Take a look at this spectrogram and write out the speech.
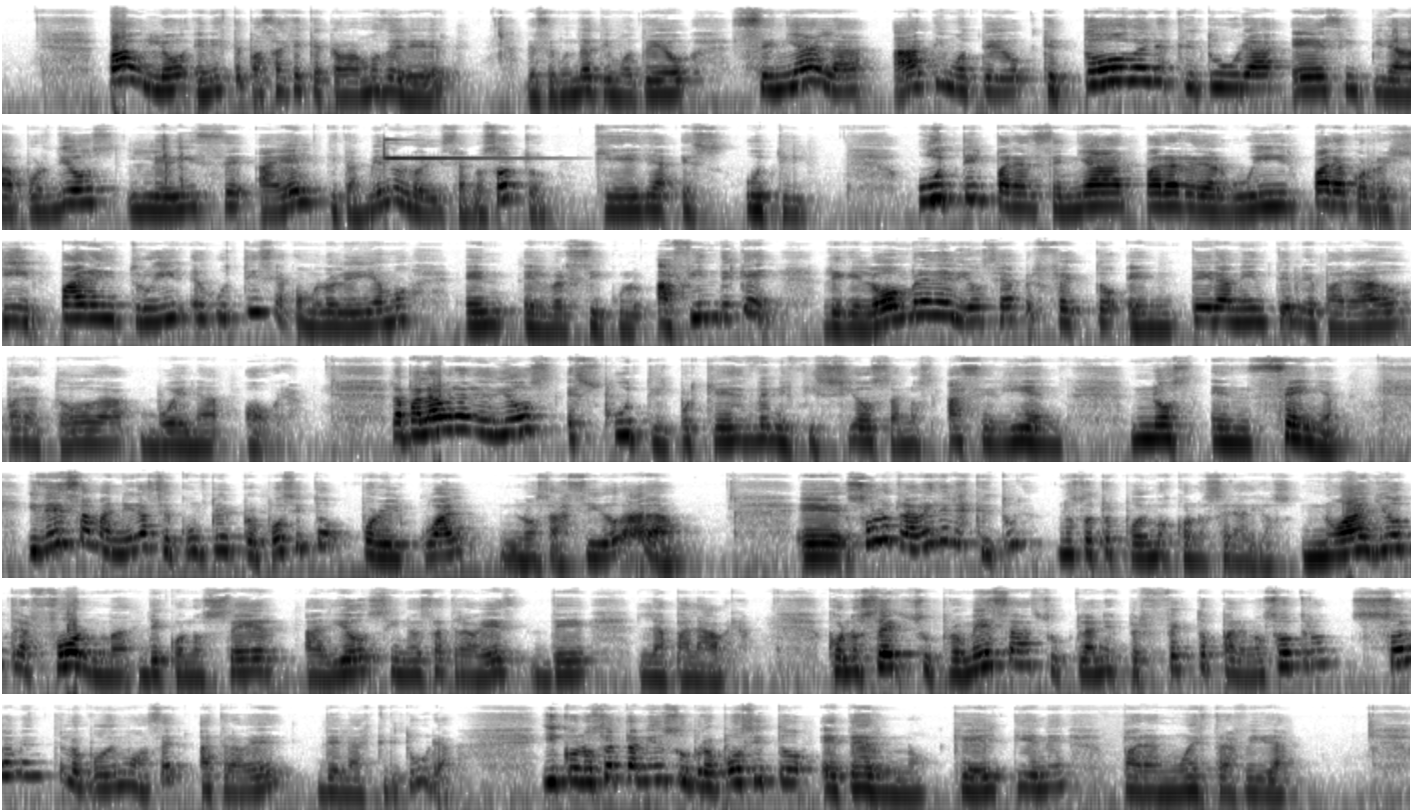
Pablo, en este pasaje que acabamos de leer, de 2 Timoteo, señala a Timoteo que toda la escritura es inspirada por Dios, le dice a él y también nos lo dice a nosotros, que ella es útil. Útil para enseñar, para redarguir, para corregir, para instruir en justicia, como lo leíamos en el versículo. ¿A fin de qué? De que el hombre de Dios sea perfecto, enteramente preparado para toda buena obra. La palabra de Dios es útil porque es beneficiosa, nos hace bien, nos enseña. Y de esa manera se cumple el propósito por el cual nos ha sido dada. Eh, solo a través de la escritura nosotros podemos conocer a Dios. No hay otra forma de conocer a Dios sino es a través de la palabra. Conocer sus promesas, sus planes perfectos para nosotros, solamente lo podemos hacer a través de la escritura. Y conocer también su propósito eterno que Él tiene para nuestras vidas.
